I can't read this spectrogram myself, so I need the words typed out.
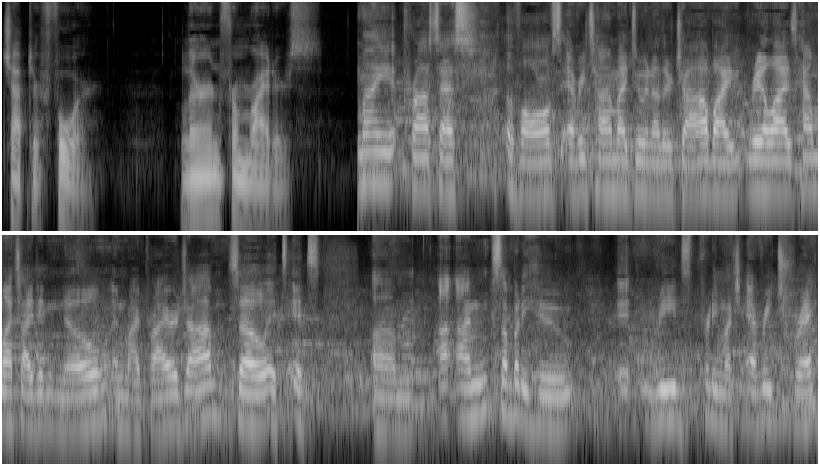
Chapter 4 Learn from writers. My process evolves every time I do another job. I realize how much I didn't know in my prior job. So it's it's um, I, am somebody who reads pretty much every trick,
